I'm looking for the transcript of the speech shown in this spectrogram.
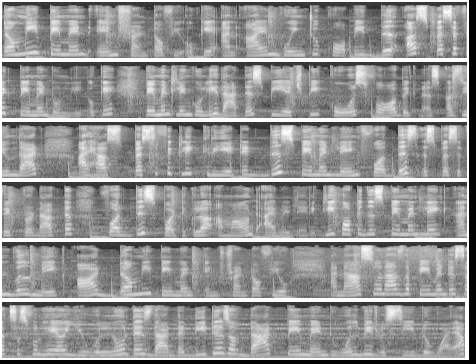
dummy payment in front of you okay? And I am going to copy the a specific payment only okay? Payment link only that is php course for beginners. Assume that i have specifically created this payment link for this specific product. For this particular amount i will directly copy this payment link and will make a dummy payment in front of you. And as soon as the payment is successful here you will notice that the details of that payment will be received via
